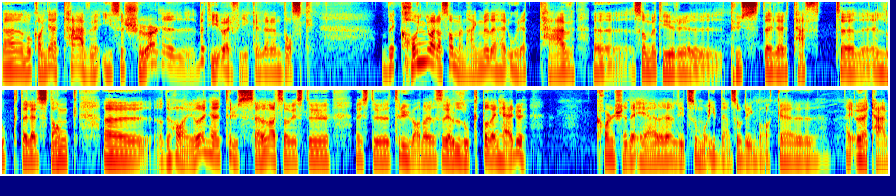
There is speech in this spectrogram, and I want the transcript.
Eh, nå kan det tæve i seg sjøl eh, bety ørfik eller en dask. Det kan være sammenheng med det her ordet tæv, eh, som betyr pust eller teft, lukt eller stank. Eh, du har jo den her trusselen, altså hvis du, hvis du truer noe, så er det jo lukt på den her, du. Kanskje det er litt samme ideen som ligger bak eh, ei ørtau.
